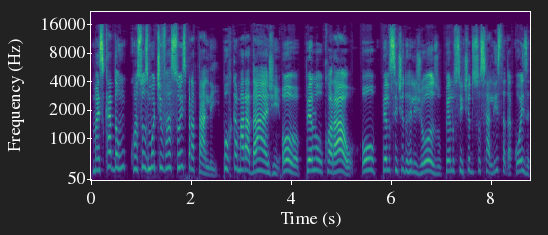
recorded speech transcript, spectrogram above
mas cada um com as suas motivações para estar tá ali. Por camaradagem, ou pelo coral, ou pelo sentido religioso, pelo sentido socialista da coisa.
